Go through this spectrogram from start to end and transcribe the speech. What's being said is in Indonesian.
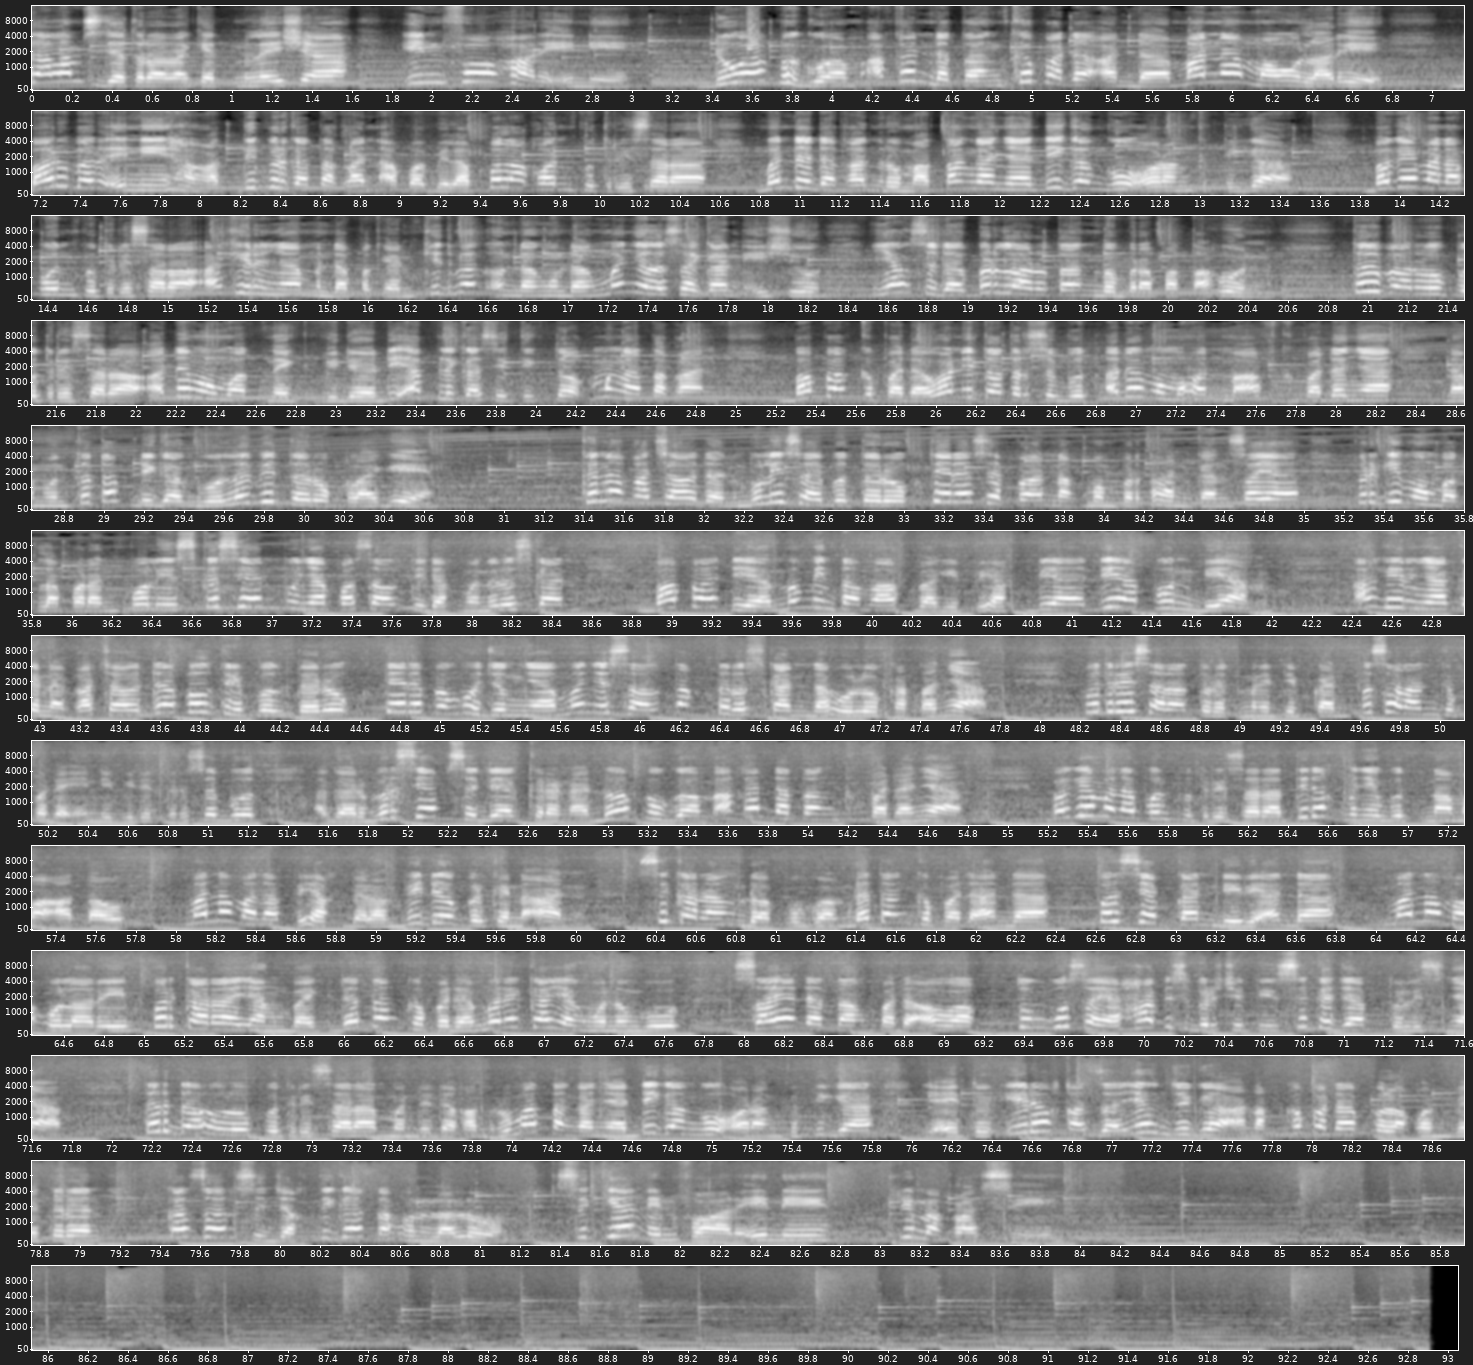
Salam sejahtera rakyat Malaysia. Info hari ini. Dua peguam akan datang kepada Anda mana mau lari. Baru-baru ini hangat diperkatakan apabila pelakon Putri Sara mendadakan rumah tangganya diganggu orang ketiga. Bagaimanapun Putri Sara akhirnya mendapatkan khidmat undang-undang menyelesaikan isu yang sudah berlarutan beberapa tahun. Terbaru Putri Sara ada memuat naik video di aplikasi TikTok mengatakan bapak kepada wanita tersebut ada memohon maaf kepadanya namun tetap diganggu lebih teruk lagi. Kena kacau dan bully saya berteruk, tidak siapa nak mempertahankan saya, pergi membuat laporan polis, kesian punya pasal tidak meneruskan, bapak dia meminta maaf bagi pihak dia, dia pun diam. Akhirnya kena kacau double triple teruk, tiada penghujungnya menyesal tak teruskan dahulu katanya. Putri Sarah turut menitipkan pesanan kepada individu tersebut agar bersiap sedia kerana dua peguam akan datang kepadanya. Bagaimanapun Putri Sarah tidak menyebut nama atau mana-mana pihak dalam video berkenaan. Sekarang dua peguam datang kepada Anda, persiapkan diri Anda, mana mahu lari, perkara yang baik datang kepada mereka yang menunggu. Saya datang pada awak, tunggu saya habis bercuti sekejap tulisnya. Terdahulu Putri Sarah mendedahkan rumah tangganya diganggu orang ketiga yaitu Ira Kaza yang juga anak kepada pelakon veteran Kazar sejak tiga tahun lalu. Sekian info hari ini. Terima kasih.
